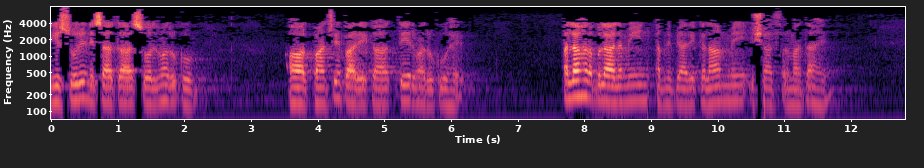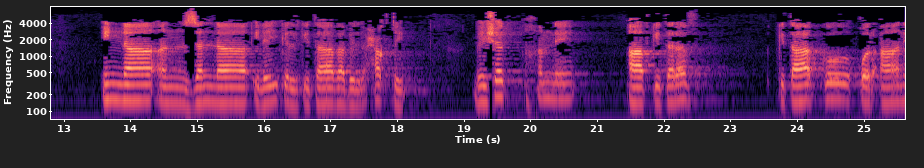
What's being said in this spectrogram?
یہ سور نساء کا سولہواں رکو اور پانچویں پارے کا تیرواں رکو ہے۔ اللہ رب العالمین اپنے پیارے کلام میں اشاد فرماتا ہے، انا انزلنا الیک الکتاب بالحق۔ بے شک ہم نے آپ کی طرف کتاب کو، قرآن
